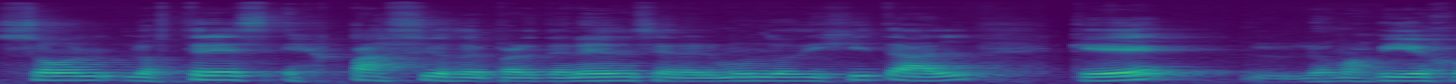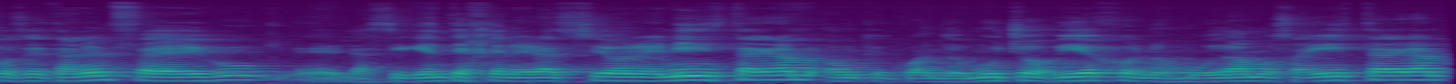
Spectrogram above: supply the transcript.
son los tres espacios de pertenencia en el mundo digital que los más viejos están en Facebook, eh, la siguiente generación en Instagram, aunque cuando muchos viejos nos mudamos a Instagram,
